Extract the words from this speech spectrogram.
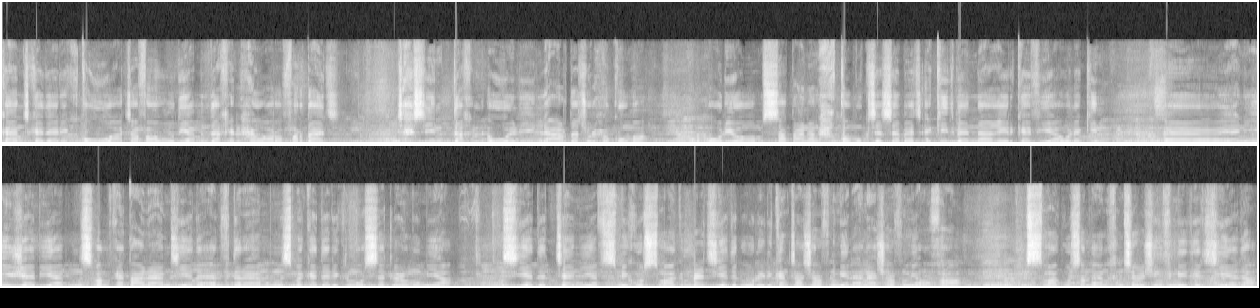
كانت كذلك قوة تفاوضية من داخل الحوار وفرضات تحسين الدخل الاولي اللي عرضته الحكومة. واليوم استطعنا نحققوا مكتسبات أكيد بأنها غير كافية ولكن آه يعني إيجابية بالنسبة للقطاع العام زيادة 1000 درهم بالنسبة كذلك للمؤسسات العمومية الزياده الثانية في السميك والسماك من بعد الزيادة الأولى اللي كانت 10% الآن 10% أخرى. السماك وصل الآن 25% ديال الزيادة.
